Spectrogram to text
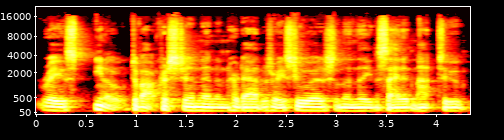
raised you know devout Christian and then her dad was raised Jewish, and then they decided not to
